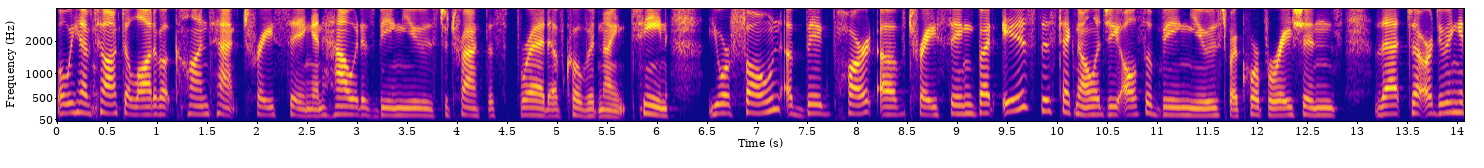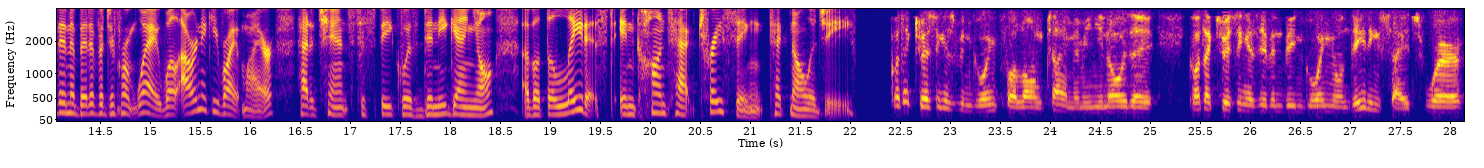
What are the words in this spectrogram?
Well, we have talked a lot about contact tracing and how it is being used to track the spread of COVID 19. Your phone, a big part of tracing, but is this technology also being used by corporations that uh, are doing it in a bit of a different way? Well, our Nikki Reitmeyer had a chance to speak with Denis Gagnon about the latest in contact tracing technology. Contact tracing has been going for a long time. I mean, you know, the contact tracing has even been going on dating sites where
